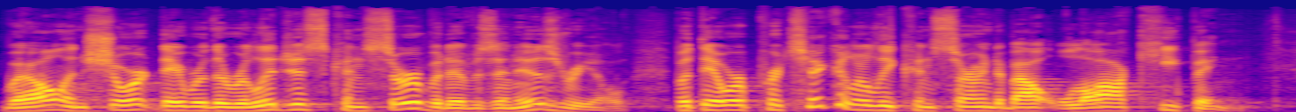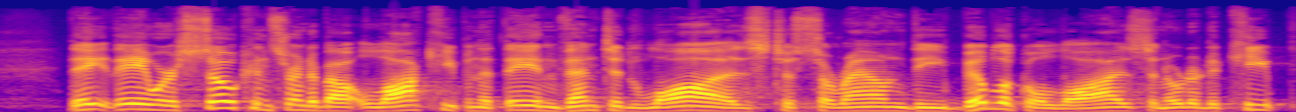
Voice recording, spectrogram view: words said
Well, in short, they were the religious conservatives in Israel, but they were particularly concerned about law keeping. They, they were so concerned about law keeping that they invented laws to surround the biblical laws in order to keep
